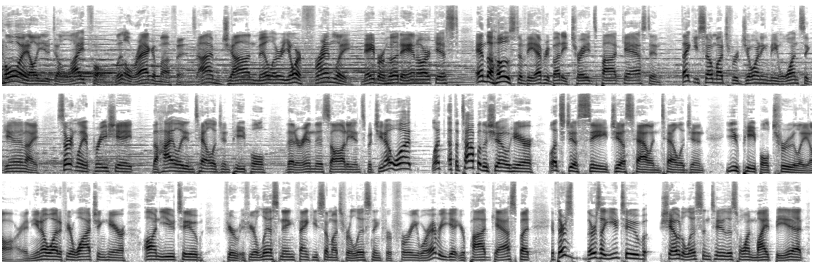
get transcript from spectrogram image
Hoy, all you delightful little ragamuffins. I'm John Miller, your friendly neighborhood anarchist and the host of the Everybody Trades podcast. And thank you so much for joining me once again. I certainly appreciate the highly intelligent people that are in this audience. But you know what? Let, at the top of the show here, let's just see just how intelligent you people truly are. And you know what? If you're watching here on YouTube, if you're if you're listening, thank you so much for listening for free wherever you get your podcasts. But if there's there's a YouTube show to listen to, this one might be it.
